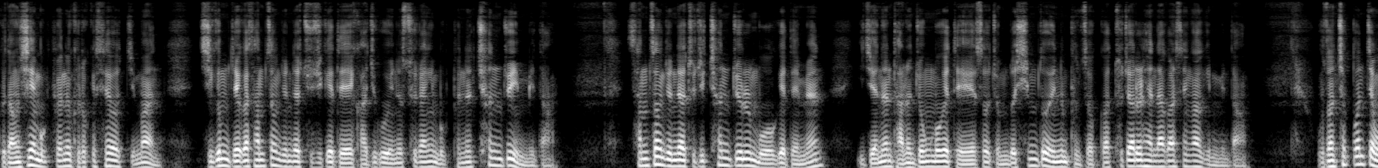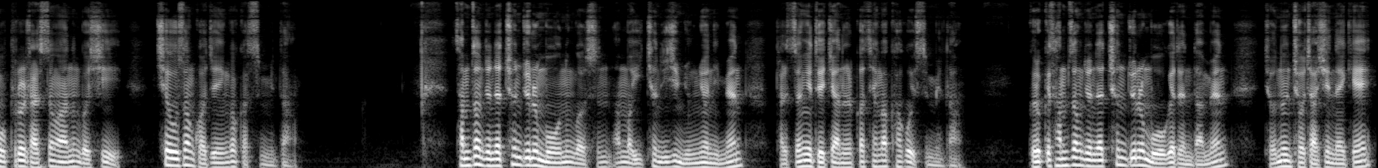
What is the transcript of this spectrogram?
그 당시의 목표는 그렇게 세웠지만 지금 제가 삼성전자 주식에 대해 가지고 있는 수량의 목표는 1000주입니다. 삼성전자 주식 1000주를 모으게 되면 이제는 다른 종목에 대해서 좀 더 심도 있는 분석과 투자를 해나갈 생각입니다. 우선 첫 번째 목표를 달성하는 것이 최우선 과제인 것 같습니다. 삼성전자 1000주를 모으는 것은 아마 2026년이면 달성이 되지 않을까 생각하고 있습니다. 그렇게 삼성전자 1000주를 모으게 된다면 저는 저 자신에게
